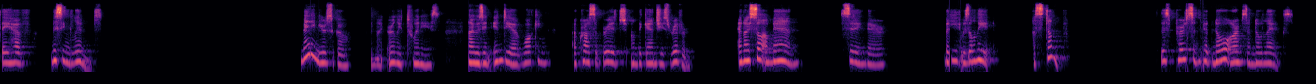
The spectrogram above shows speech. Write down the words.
they have missing limbs. Many years ago, in my early 20s, I was in India walking across a bridge on the Ganges River, and I saw a man sitting there, but he was only a stump. This person had no arms and no legs,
